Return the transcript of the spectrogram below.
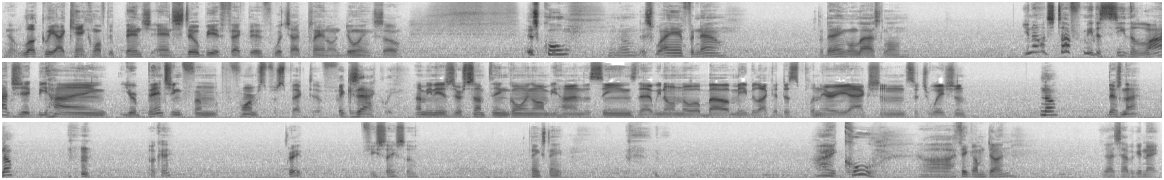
You know, luckily I can't come off the bench and still be effective, which I plan on doing. So it's cool. You know, that's where I am for now. But that ain't gonna last long. You know, it's tough for me to see the logic behind your benching from a performance perspective. Exactly. I mean, is there something going on behind the scenes that we don't know about? Maybe like a disciplinary action situation? No, There's not? no. Okay, Great. if you say so. Thanks, Nate. All right, cool. Uh, I think I'm done. You guys have a good night.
